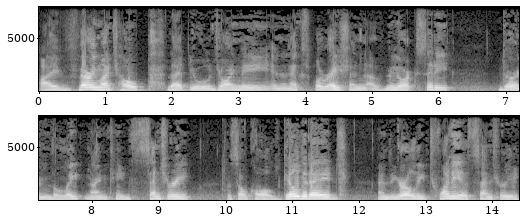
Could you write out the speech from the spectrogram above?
I very much hope that you will join me in an exploration of New York City during the late 19th century, the so-called Gilded Age, and the early 20th century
